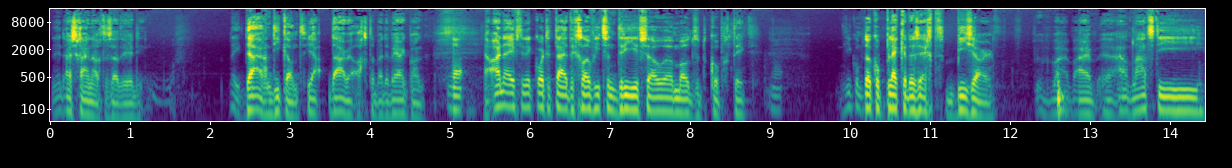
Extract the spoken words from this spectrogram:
Nee, daar schuin achter staat weer. Die, nee, daar aan die kant. Ja, daar weer achter bij de werkbank. ja. Ja, Arne heeft in een korte tijd, ik geloof iets van drie of zo, eh, motors op de kop getikt. Die komt ook op plekken, dat is echt bizar. Waar, waar aan het laatst die,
